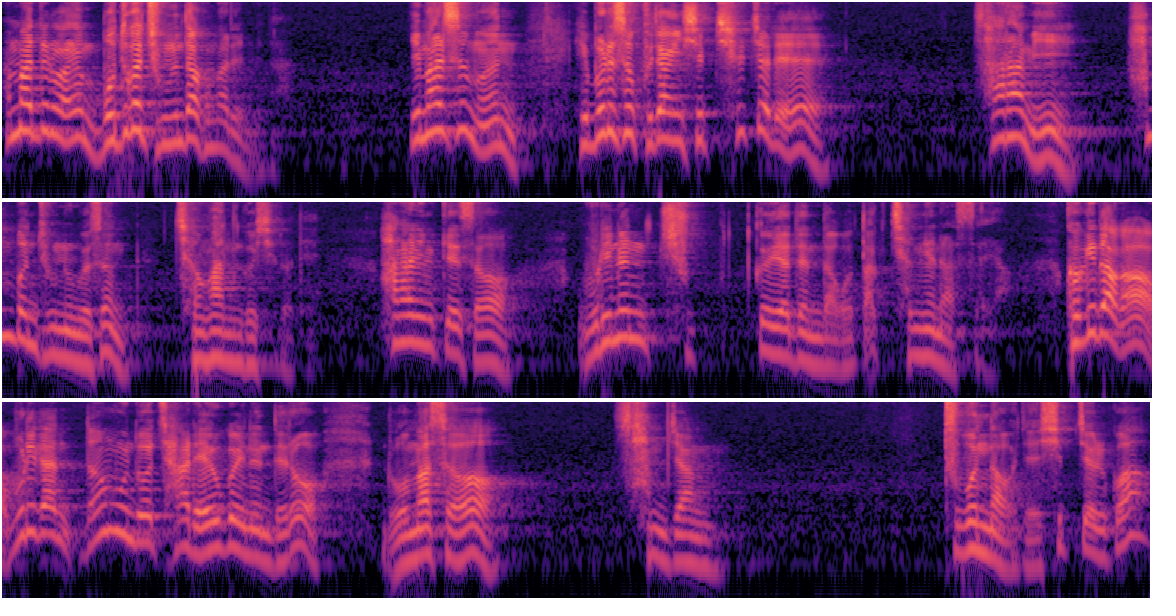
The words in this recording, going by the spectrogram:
한마디로 말하면 모두가 죽는다 그 말입니다. 이 말씀은 히브리서 9장 27절에 사람이 한 번 죽는 것은 정한 것이로되 하나님께서 우리는 죽어야 된다고 딱 정해놨어요. 거기다가 우리가 너무도 잘 외우고 있는 대로 로마서 3장 두 번 나오죠. 10절과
